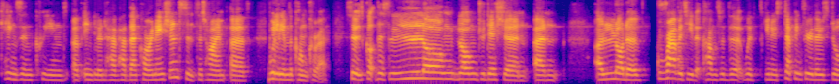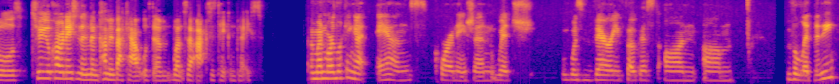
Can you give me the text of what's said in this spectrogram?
kings and queens of england have had their coronation since the time of william the conqueror. So it's got this long long tradition and a lot of gravity that comes with the with you know stepping through those doors to your coronation and then coming back out with them once that act has taken place and when we're looking at anne's coronation which was very focused on um, validity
